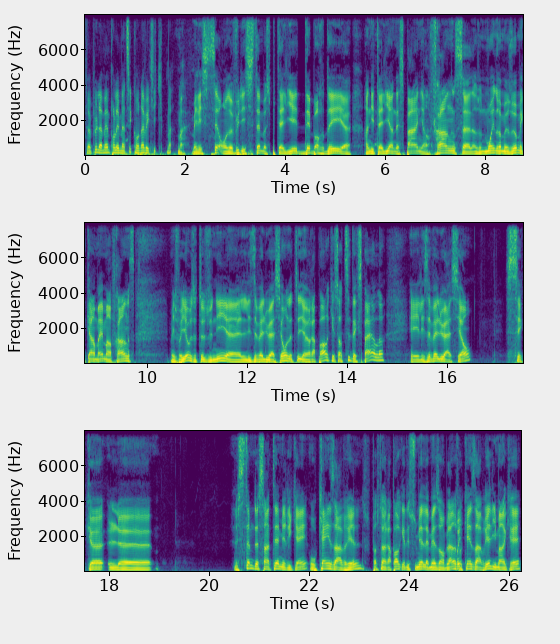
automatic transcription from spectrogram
C'est un peu la même problématique qu'on a avec l'équipement. Ouais, mais les, on a vu des systèmes hospitaliers débordés euh, en Italie, en Espagne, en France, euh, dans une moindre mesure, mais quand même en France. Mais je voyais aux États-Unis euh, les évaluations. Il y a un rapport qui est sorti d'experts, et les évaluations, c'est que le, le système de santé américain, au 15 avril, je pense que c'est un rapport qui a été soumis à la Maison-Blanche, Oui. au 15 avril, il manquerait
